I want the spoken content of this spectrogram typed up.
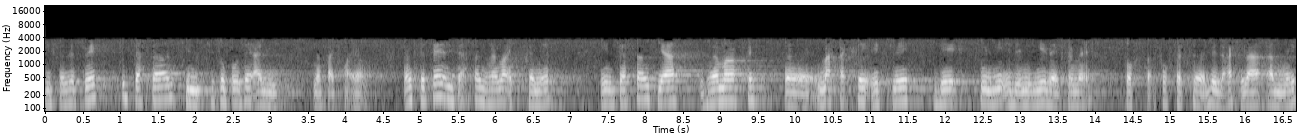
il faisait tuer toute personne qui, s'opposait à lui dans sa croyance. Donc c'était une personne vraiment extrémiste, une personne qui a vraiment fait, euh, massacré et tué des milliers et des milliers d'êtres humains pour, pour cette euh, qu'il a amené.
